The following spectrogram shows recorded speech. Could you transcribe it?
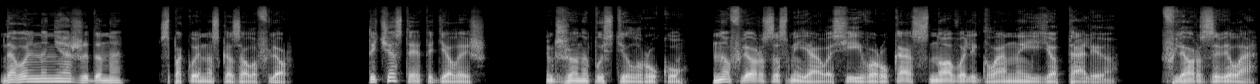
«Довольно неожиданно», — спокойно сказала Флёр. «Ты часто это делаешь?» Джон опустил руку, но Флёр засмеялась, и его рука снова легла на ее талию. Флёр завела.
